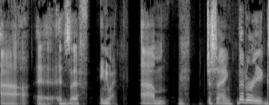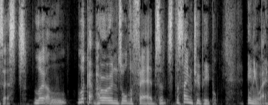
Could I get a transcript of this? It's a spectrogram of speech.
Uh, uh, as if anyway, um, just saying that already exists. Look, look up who owns all the fabs. It's the same two people. Anyway,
